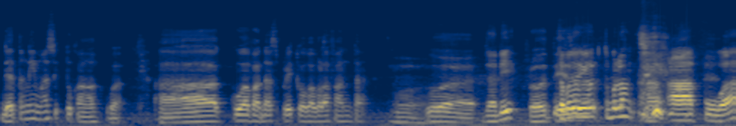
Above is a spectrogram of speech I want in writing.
datang nih masuk tukang aqua aqua fanta sprite coca cola fanta Wah. wah Jadi protein coba lagi coba ulang. A- Aqua,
